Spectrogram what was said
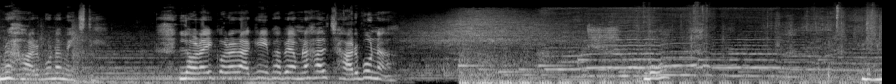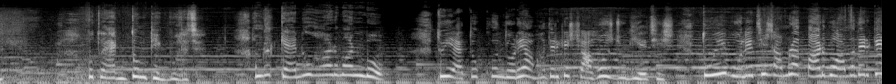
আমরা হারবো না মেজদি লড়াই করার আগে এভাবে আমরা হাল ছাড়বো না। ও তো একদম ঠিক বলেছে। আমরা কেন হার মানবো? তুই এতক্ষণ ধরে আমাদেরকে সাহস জুগিয়েছিস। তুই বলেছিস আমরা পারব। আমাদেরকে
